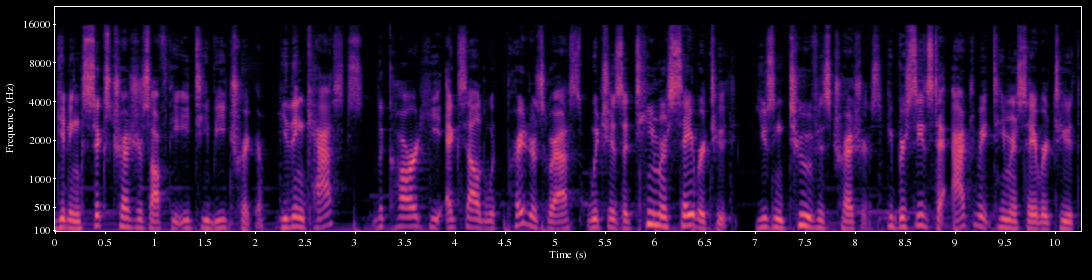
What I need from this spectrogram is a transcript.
getting 6 treasures off the ETB trigger. He then casts the card he exiled with Praetor's Grasp, which is a Temur Sabertooth, using two of his treasures. He proceeds to activate Temur Sabertooth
